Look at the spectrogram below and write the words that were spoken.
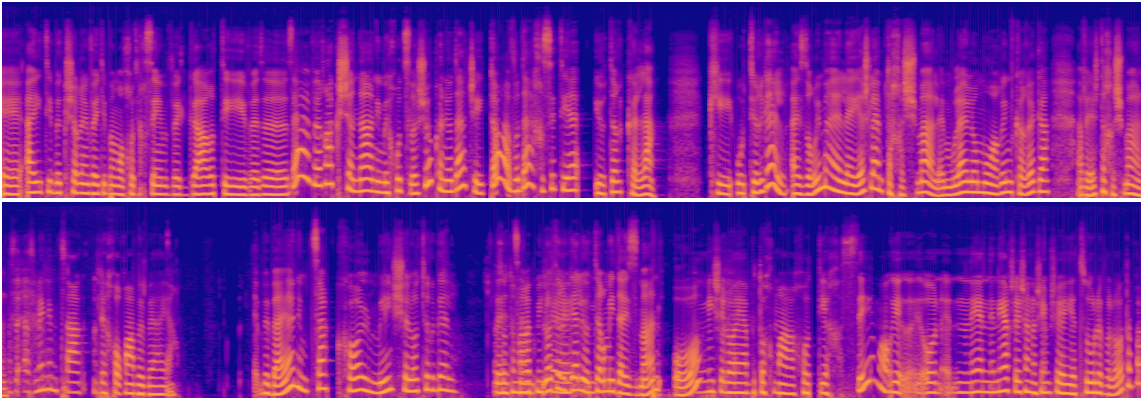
אה, הייתי בקשרים והייתי במערכות יחסים וגרתי וזה, זה, ורק שנה אני מחוץ לשוק, אני יודעת שאיתו העבודה יחסית תהיה יותר קלה. כי הוא תרגל, האזורים האלה, יש להם את החשמל, הם אולי לא מוארים כרגע, אבל יש את החשמל. אז, אז מי נמצא לכאורה בבעיה? בבעיה נמצא כל מי שלא תרגל. בעצם. זאת אומרת, לא ש- תרגל יותר מדי זמן, או... מי שלא היה בתוך מערכות יחסים, או, או נניח שיש אנשים שיצאו לבלות, אבל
